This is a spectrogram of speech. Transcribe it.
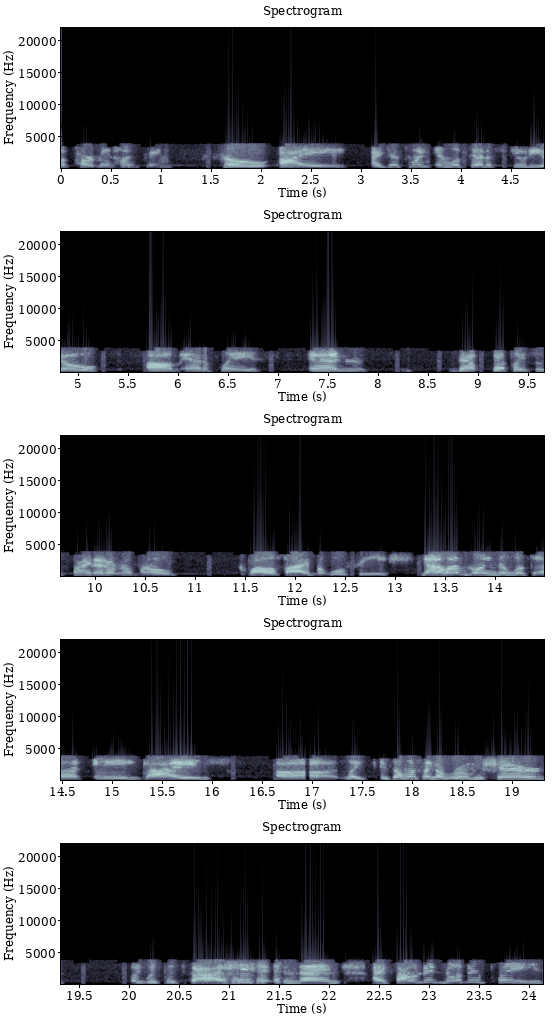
apartment hunting. So I I just went and looked at a studio um at a place and that that place was fine. I don't know I'll qualify, but we'll see. Now I'm going to look at a guy's uh like it's almost like a room share like with this guy and then I found another place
